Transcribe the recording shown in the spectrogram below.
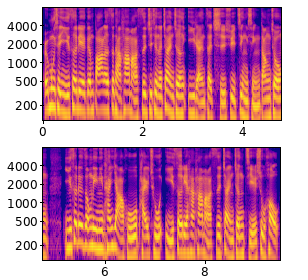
而目前，以色列跟巴勒斯坦哈马斯之间的战争依然在持续进行当中。以色列总理尼坦雅胡排除以色列和哈马斯战争结束后，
